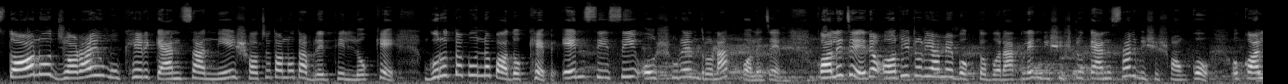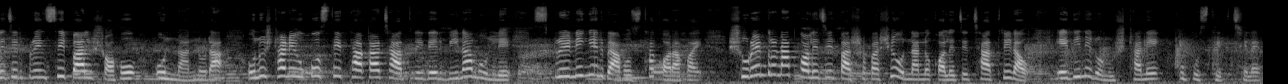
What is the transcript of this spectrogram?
স্তন ও জরায়ু মুখের ক্যান্সার নিয়ে সচেতনতা বৃদ্ধির লক্ষ্যে গুরুত্বপূর্ণ পদক্ষেপ এনসিসি ও সুরেন্দ্রনাথ কলেজের। কলেজের অডিটোরিয়ামে বক্তব্য রাখলেন বিশিষ্ট ক্যান্সার বিশেষজ্ঞ ও কলেজের প্রিন্সিপাল সহ অন্যান্যরা। অনুষ্ঠানে উপস্থিত থাকা ছাত্রীদের বিনামূল্যে স্ক্রিনিংয়ের ব্যবস্থা করা হয়। সুরেন্দ্রনাথ কলেজের পাশাপাশি অন্যান্য কলেজের ছাত্রীরাও এদিনের অনুষ্ঠানে উপস্থিত ছিলেন।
